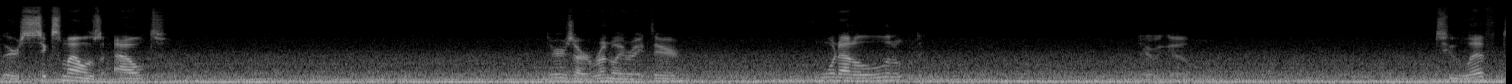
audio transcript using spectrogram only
We're six miles out. There's our runway right there. Went out a little. There we go. Two left.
